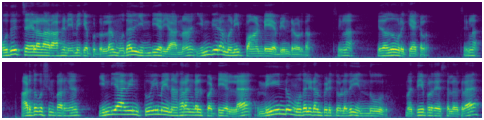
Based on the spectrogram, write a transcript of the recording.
பொதுச் செயலாளராக நியமிக்கப்பட்டுள்ள முதல் இந்தியர் யாருன்னா இந்திரமணி பாண்டே அப்படின்றவர் தான். சரிங்களா? இதை வந்து உங்களுக்கு கேட்கலாம். சரிங்களா? அடுத்த கொஸ்டின் பாருங்கள் இந்தியாவின் தூய்மை நகரங்கள் பட்டியலில் மீண்டும் முதலிடம் பிடித்துள்ளது இந்தூர். மத்திய பிரதேசத்தில் இருக்கிற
